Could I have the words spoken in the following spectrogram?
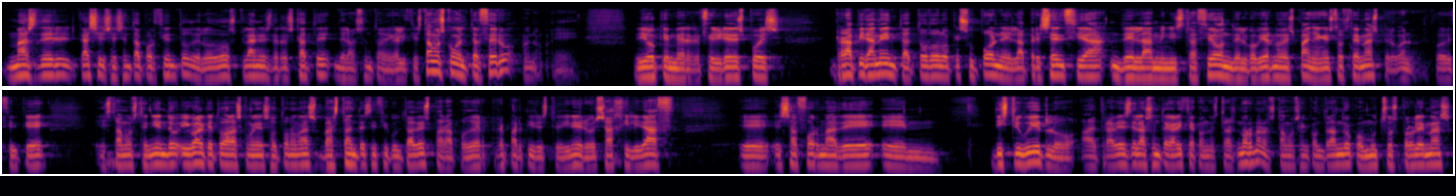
más del casi el 60% de los dos planes de rescate de la Asunta de Galicia. Estamos con el tercero, bueno, eh, digo que me referiré después rápidamente a todo lo que supone la presencia de la Administración del Gobierno de España en estos temas, pero bueno, puedo decir que estamos teniendo, igual que todas las comunidades autónomas, bastantes dificultades para poder repartir este dinero. Esa agilidad, eh, esa forma de eh, distribuirlo a través de la Asunta de Galicia con nuestras normas, nos estamos encontrando con muchos problemas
